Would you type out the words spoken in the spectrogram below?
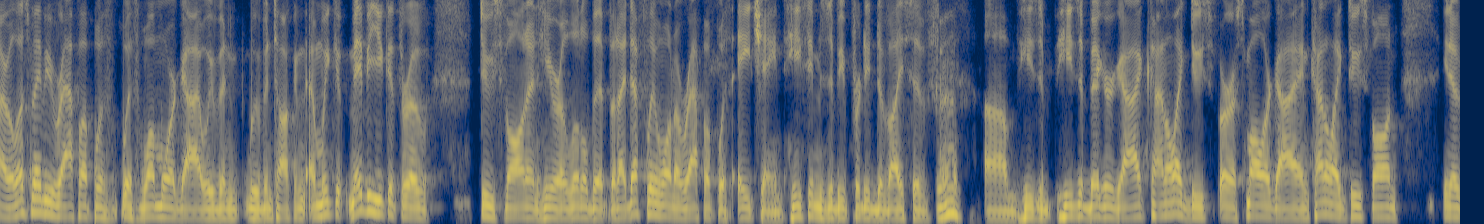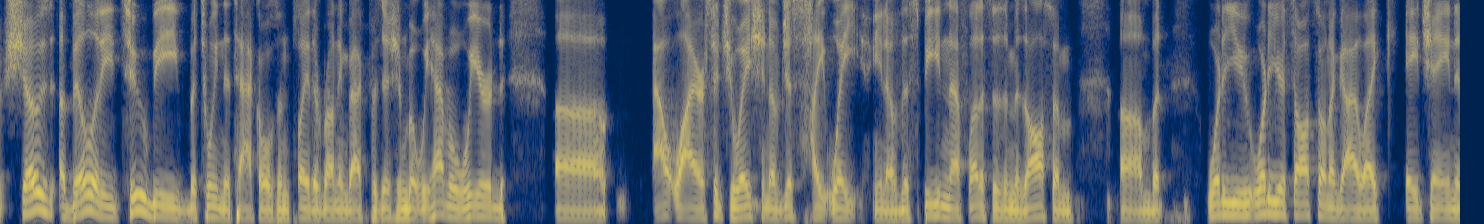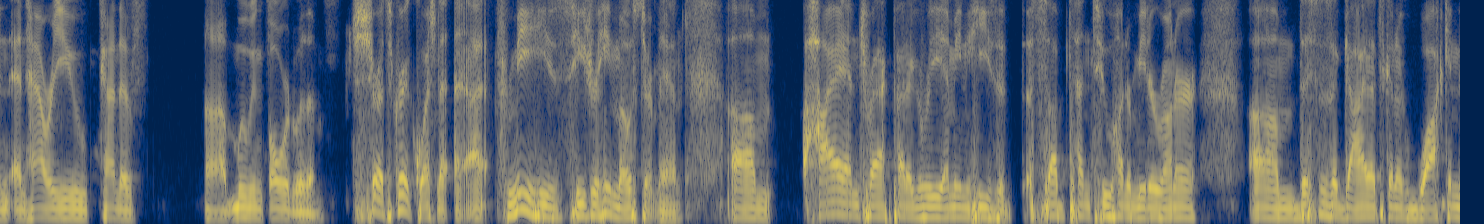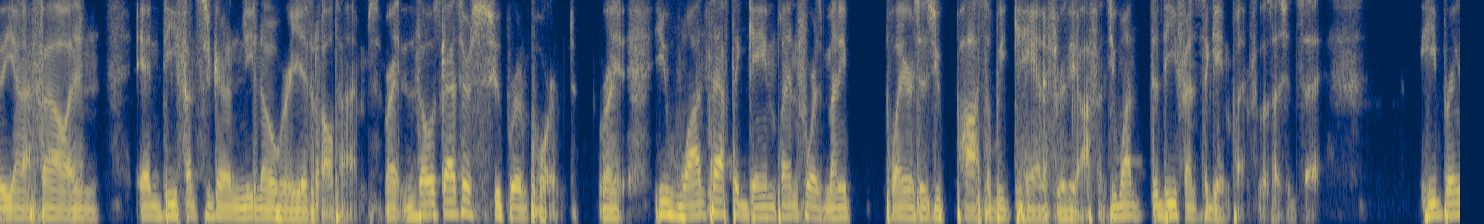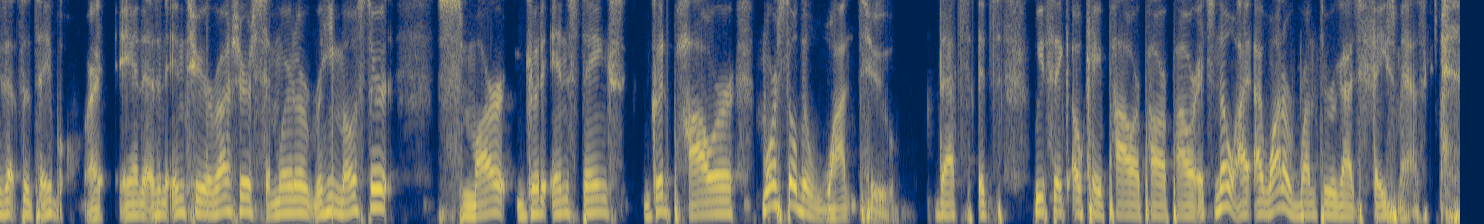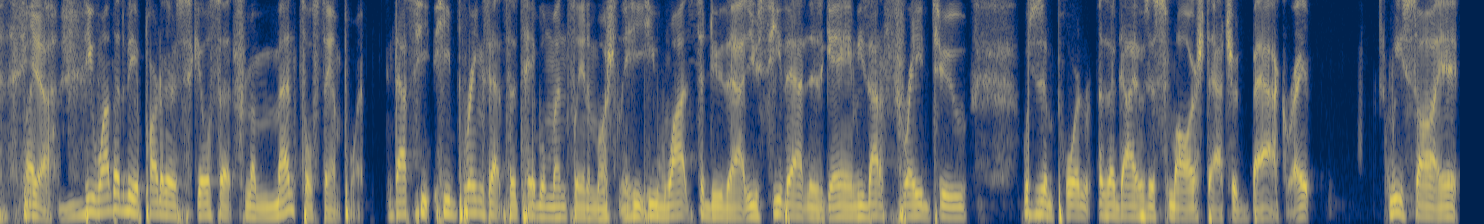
All right, well, let's maybe wrap up with with one more guy. We've been we've been talking, and we could maybe you could throw Deuce Vaughn in here a little bit, but I definitely want to wrap up with Achane. He seems to be pretty divisive. Yeah. Um, he's a he's a bigger guy, kind of like Deuce, or a smaller guy, and kind of like Deuce Vaughn. You know, shows ability to be between the tackles and play the running back position, but we have a weird. Uh, outlier situation of just height weight you know the speed and athleticism is awesome um, but what are you what are your thoughts on a guy like Achane and, and how are you kind of uh, moving forward with him? Sure, it's a great question. I, I, for me, he's he's Raheem Mostert, man. Um, high end track pedigree. I mean, he's a, a, sub 10, 200 meter runner. Um, this is a guy that's going to walk into the NFL and, and defense is going to need to know where he is at all times, right? Those guys are super important, right? You want to have to game plan for as many players as you possibly can if you're the offense. You want the defense to game plan for those, I should say. He brings that to the table, right? And as an interior rusher, similar to Raheem Mostert, smart, good instincts, good power, more so the want to. That's it's we think okay, power, power, power. It's no, I, I want to run through a guy's face mask. Like, yeah. Do you want that to be a part of their skill set from a mental standpoint? That's he he brings that to the table mentally and emotionally. He he wants to do that. You see that in his game. He's not afraid to, which is important as a guy who's a smaller statured back, right? We saw it.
